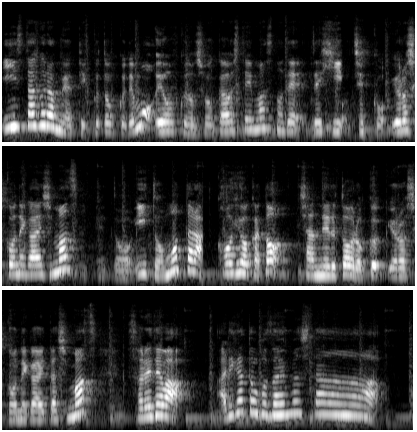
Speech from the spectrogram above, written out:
インスタグラムや TikTok でもお洋服の紹介をしていますのでぜひチェックをよろしくお願いします。えっといいと思ったら高評価とチャンネル登録よろしくお願いいたします。それではありがとうございました。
